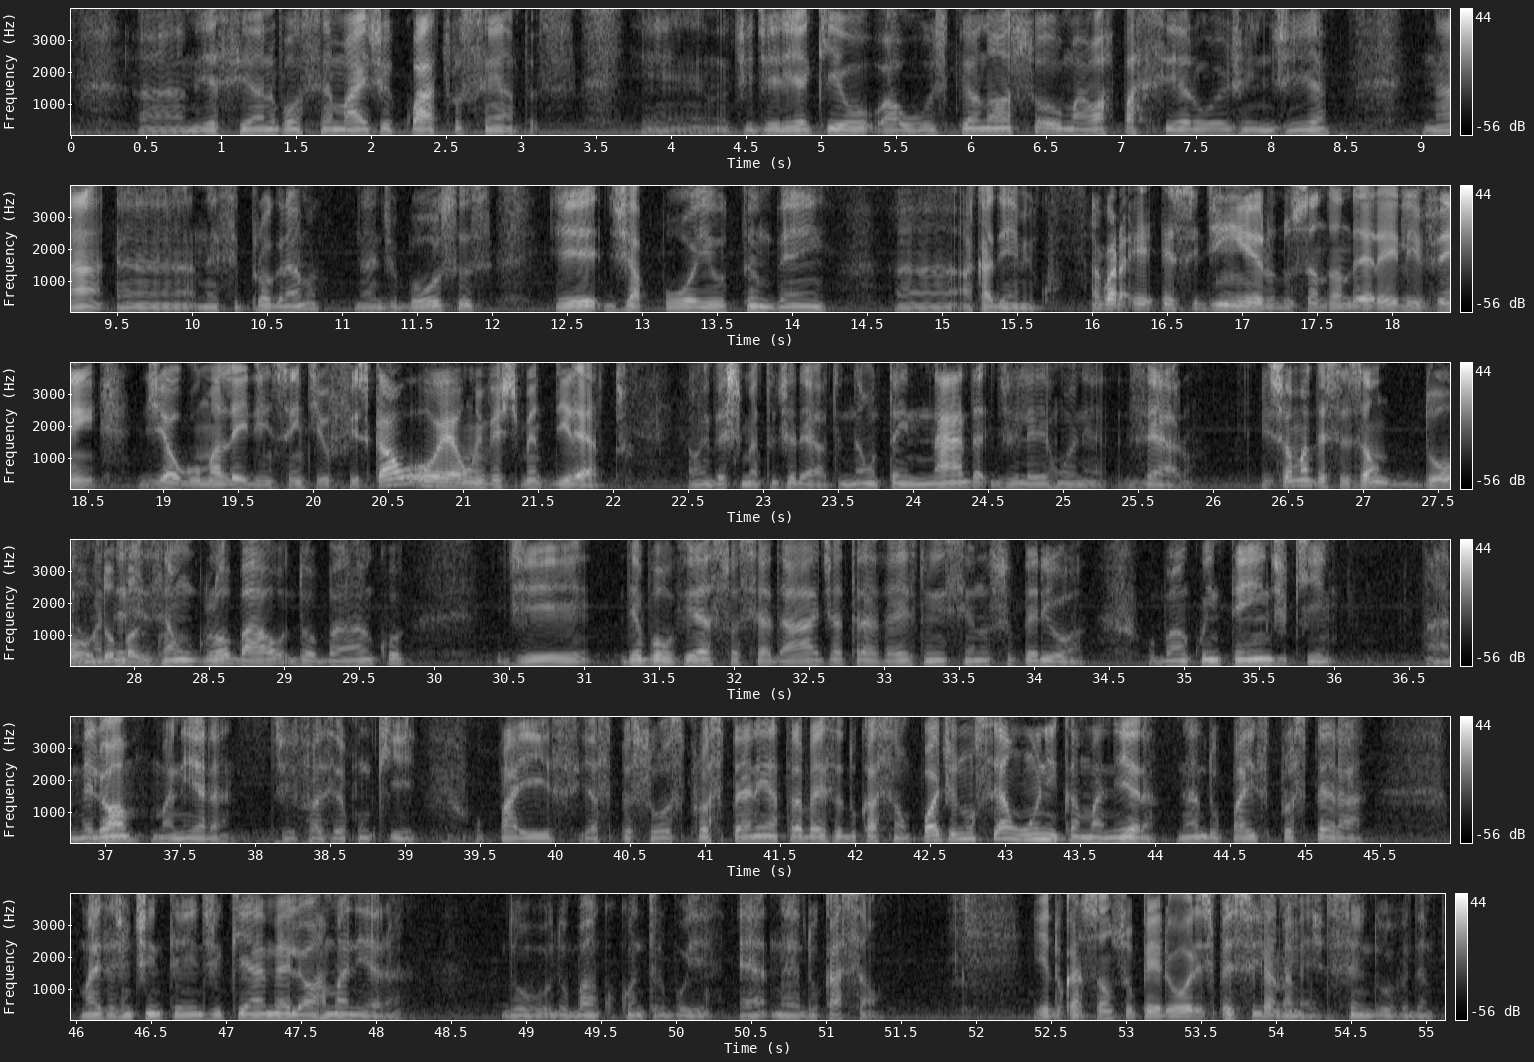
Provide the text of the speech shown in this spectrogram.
Uh, esse ano vão ser mais de 400. E eu te diria que o, a USP é o nosso maior parceiro hoje em dia na, uh, nesse programa né, de bolsas e de apoio também uh, acadêmico. Agora, esse dinheiro do Santander, ele vem de alguma lei de incentivo fiscal ou é um investimento direto? É um investimento direto. Não tem nada de lei Rouanet. Zero. Isso é uma decisão do, é uma do decisão banco. global do banco de devolver à sociedade através do ensino superior. O banco entende que a melhor maneira de fazer com que o país e as pessoas prosperem através da educação. Pode não ser a única maneira né, do país prosperar, mas a gente entende que é a melhor maneira do, do banco contribuir é na educação. E educação superior especificamente. especificamente sem dúvida.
